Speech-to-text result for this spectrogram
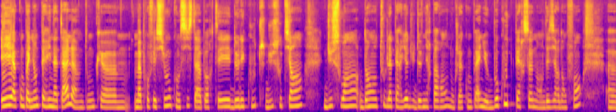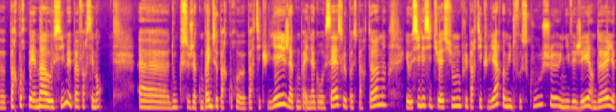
et accompagnante périnatale. Donc euh, ma profession consiste à apporter de l'écoute, du soutien, du soin dans toute la période du devenir parent. Donc j'accompagne beaucoup de personnes en désir d'enfant, euh, parcours PMA aussi, mais pas forcément. Euh, donc j'accompagne ce parcours euh, particulier, j'accompagne la grossesse, le postpartum et aussi les situations plus particulières comme une fausse couche, une IVG, un deuil.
